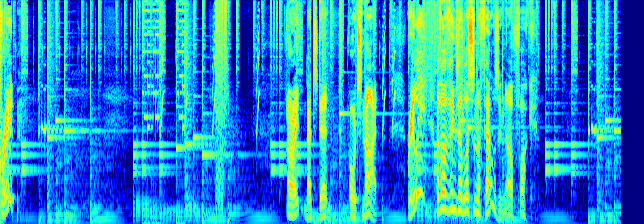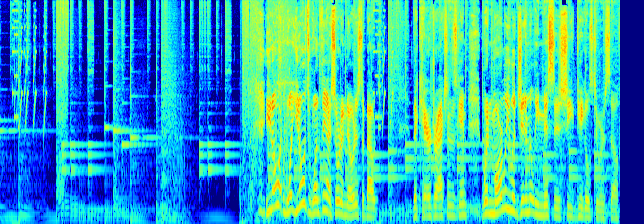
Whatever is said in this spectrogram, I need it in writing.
Crit. All right, that's dead. Oh, it's not. Really? I thought the things had less than a thousand. Oh, fuck. You know what? What you know what's one thing I sort of noticed about the character action of this game? When Marley legitimately misses, she giggles to herself.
